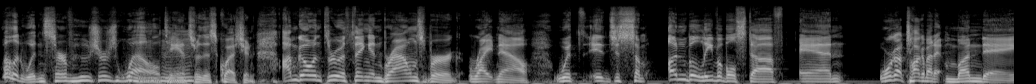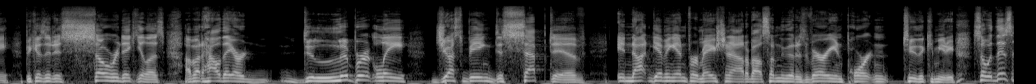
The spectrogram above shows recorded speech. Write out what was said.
well, it wouldn't serve Hoosiers well to mm-hmm. answer this question. I'm going through a thing in Brownsburg right now with it, just some unbelievable stuff. And we're going to talk about it Monday because it is so ridiculous about how they are deliberately just being deceptive in not giving information out about something that is very important to the community. So this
